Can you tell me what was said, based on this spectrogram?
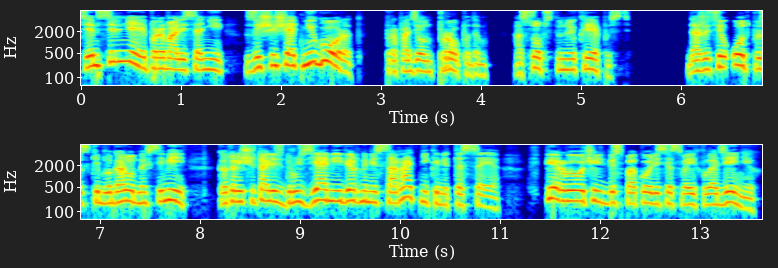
тем сильнее порывались они защищать не город, пропадя он пропадом, а собственную крепость. Даже те отпрыски благородных семей, которые считались друзьями и верными соратниками Тесея, в первую очередь беспокоились о своих владениях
